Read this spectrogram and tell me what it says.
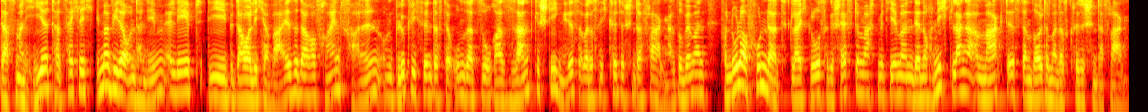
dass man hier tatsächlich immer wieder Unternehmen erlebt, die bedauerlicherweise darauf reinfallen und glücklich sind, dass der Umsatz so rasant gestiegen ist, aber das nicht kritisch hinterfragen. Also wenn man von 0 auf 100 gleich große Geschäfte macht mit jemandem, der noch nicht lange am Markt ist, dann sollte man das kritisch hinterfragen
